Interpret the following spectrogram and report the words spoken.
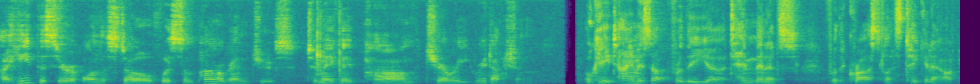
I heat the syrup on the stove with some pomegranate juice to make a pom cherry reduction. Okay, time is up for the uh, 10 minutes for the crust. Let's take it out.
